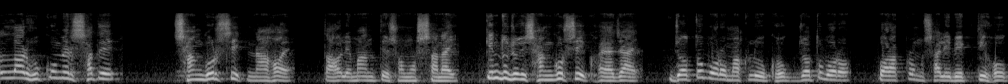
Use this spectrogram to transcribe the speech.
আল্লাহর হুকুমের সাথে সাংঘর্ষিক না হয়, তাহলে মানতে সমস্যা নাই। কিন্তু যদি সাংঘর্ষিক হয়ে যায়, যত বড় মাকলুক হোক, যত বড় পরাক্রমশালী ব্যক্তি হোক,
